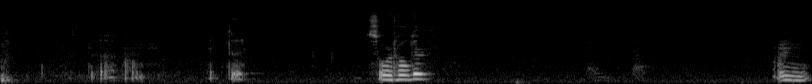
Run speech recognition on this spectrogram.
The, um, like the sword holder. And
